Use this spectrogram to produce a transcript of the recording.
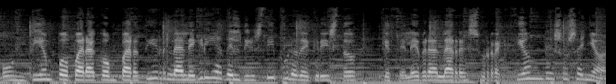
Un tiempo para compartir la alegría del discípulo de Cristo que celebra la resurrección de su Señor.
